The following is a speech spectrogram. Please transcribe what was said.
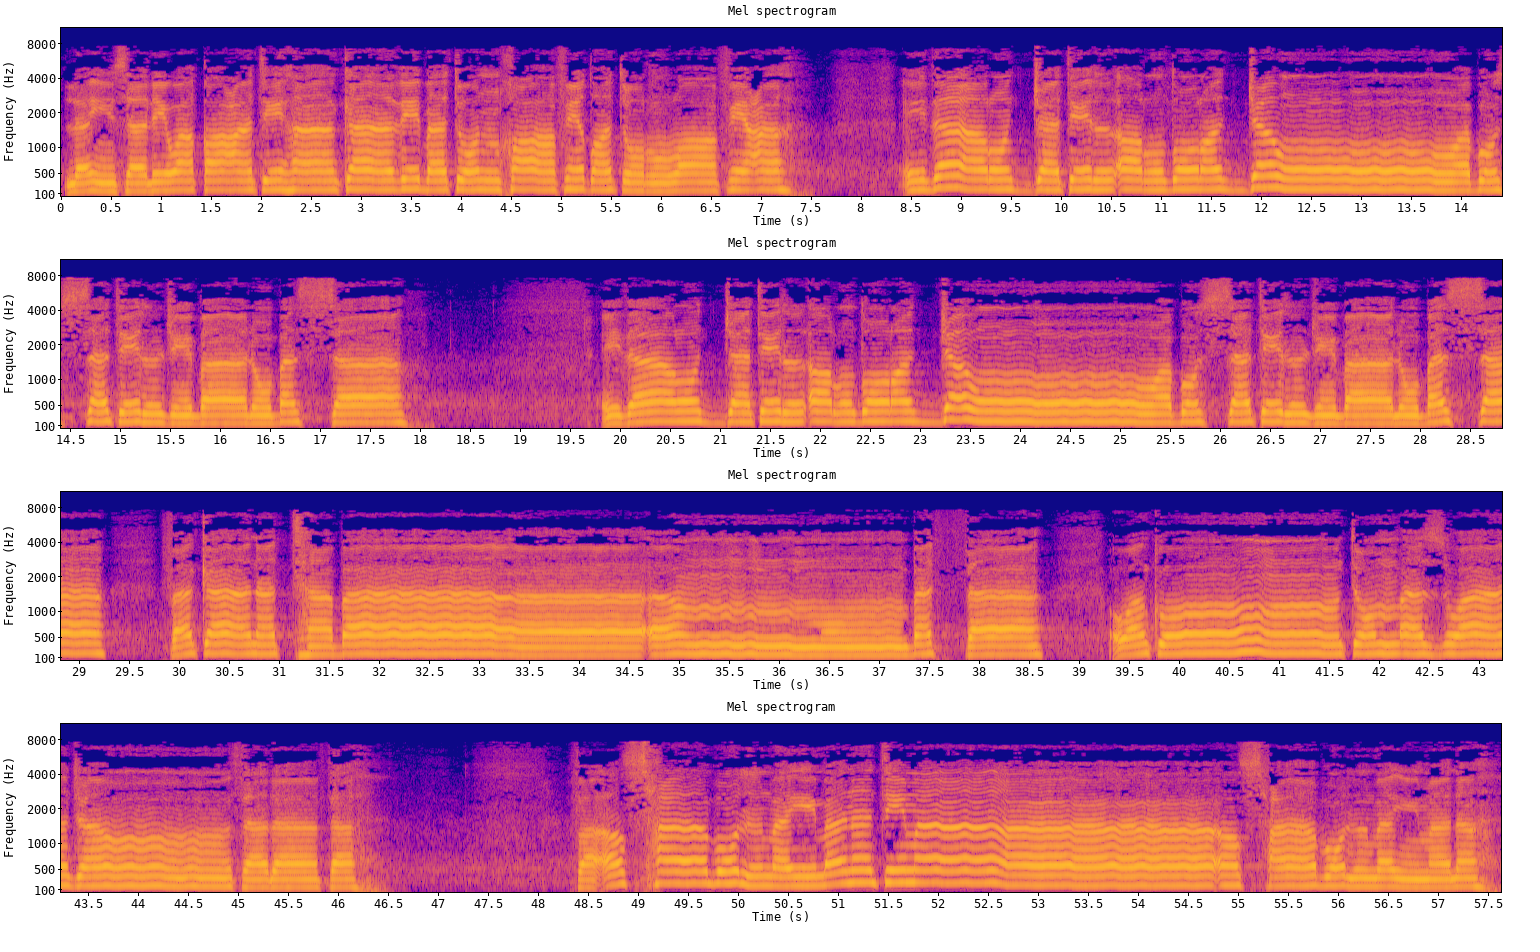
ليس لوقعتها كاذبة خافضة رافعة. إذا رجت الأرض رجا وبست الجبال بسّا. إذا رجت الأرض رجا وبست الجبال بسا. فكانت هباء منبثا وكنتم أزواجا ثلاثة فأصحاب الميمنة ما أصحاب الميمنة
